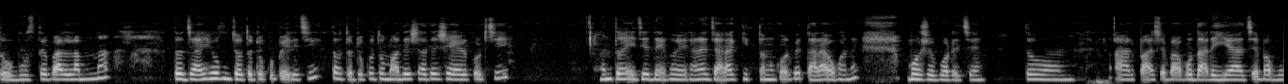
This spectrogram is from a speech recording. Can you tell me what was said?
তো বুঝতে পারলাম না। তো যাই হোক, যতটুকু পেরেছি, ততটুকু তোমাদের সাথে শেয়ার করছি। তো এই যে দেখো, এখানে যারা কীর্তন করবে, তারা ওখানে বসে পড়েছে। তো আর পাশে বাবু দাঁড়িয়ে আছে, বাবু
